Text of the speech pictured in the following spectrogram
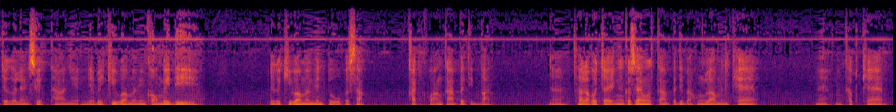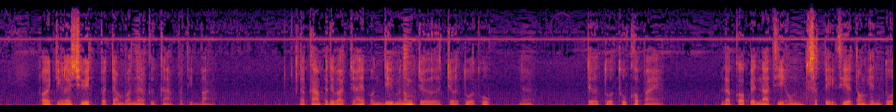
เจอกับแรงเสียดทานเนี่ยอย่าไปคิดว่ามันเป็นของไม่ดี อย่าไปคิดว่ามันเป็นตัวประสักขัดขวางการปฏิบัตินะถ้าเราเข้าใจอย่างนั้นก็แสดงว่าการปฏิบัติของเรามันแคบนะมันคับแคบ เพราะจริงแล้วชีวิตประจำวันนั่นคือการปฏิบัติ แล้วการปฏิบัติจะให้ผลดีมันต้องเจอเจอตัวทุกข์นะ เจอตัวทุกข์เข้าไป แล้วก็เป็นหน้าที่ของสติที่จะต้องเห็นตัว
